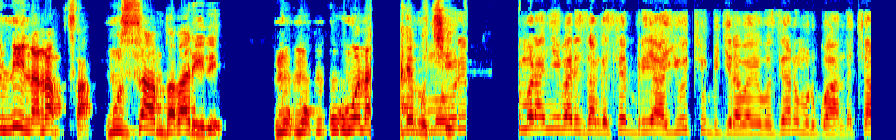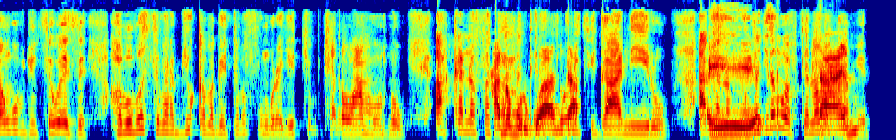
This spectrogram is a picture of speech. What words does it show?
ninanapfa. Muzambabarire mu- mu- mu- ubona ahemukiye muranyibariza ngo ese buriya youtube igira abayobozi hano mu rwanda cyangwa ubyutse wese? Abo bose barabyuka bagahita bafungura youtube cano wa muntu we. Hano akanafatisha mu rwanda ikiganiro. Eh, akanakuta ngo bafite n'amakamera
